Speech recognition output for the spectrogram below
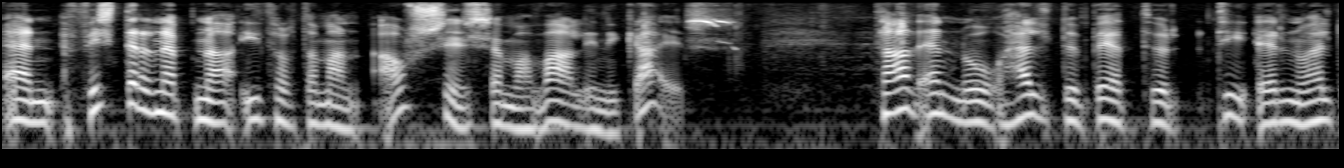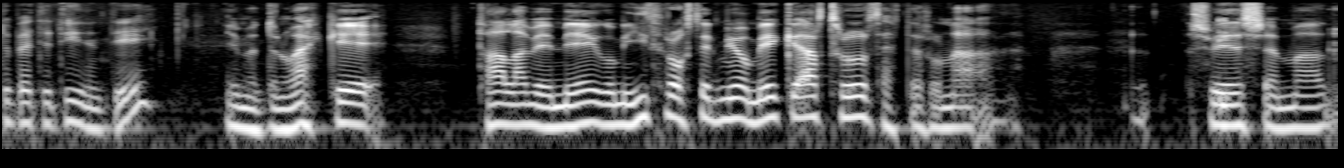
En fyrst er að nefna íþróttamann Ársins sem að valin í gæs. Það er nú heldur betur, er nú heldur betur tíðindi. Ég myndi nú ekki tala við mig um íþróttir mjög mikið artrúður. Þetta er svona svið sem að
